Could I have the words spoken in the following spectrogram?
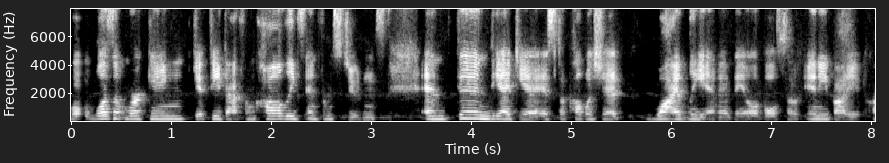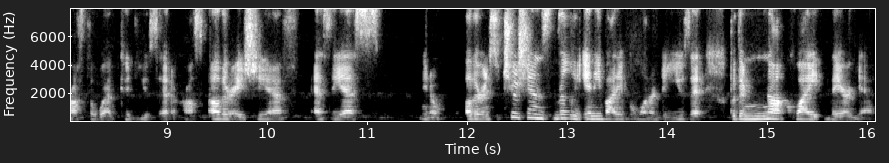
what wasn't working, get feedback from colleagues and from students. And then the idea is to publish it widely and available so anybody across the web could use it across other HDF, SES, you know, other institutions, really anybody that wanted to use it, but they're not quite there yet.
